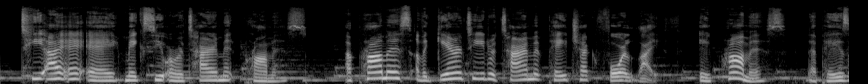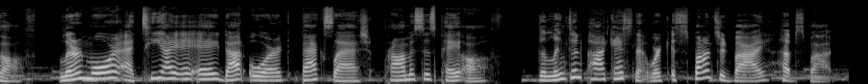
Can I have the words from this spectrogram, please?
TIAA makes you a retirement promise a promise of a guaranteed retirement paycheck for life, a promise that pays off. Learn more at TIAA.org backslash promises pay off. The LinkedIn Podcast Network is sponsored by HubSpot.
